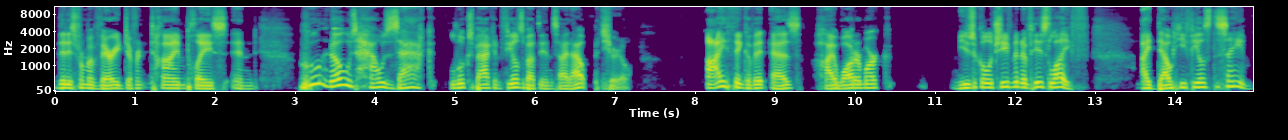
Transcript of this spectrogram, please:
that is from a very different time, place, and who knows how Zach looks back and feels about the Inside Out material. I think of it as high watermark musical achievement of his life. I doubt he feels the same.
